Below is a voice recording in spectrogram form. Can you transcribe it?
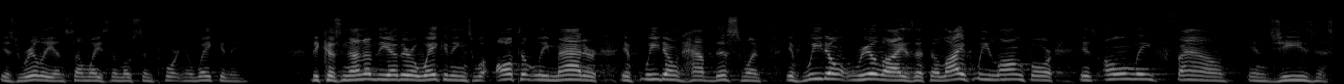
is really, in some ways, the most important awakening because none of the other awakenings will ultimately matter if we don't have this one, if we don't realize that the life we long for is only found in Jesus.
